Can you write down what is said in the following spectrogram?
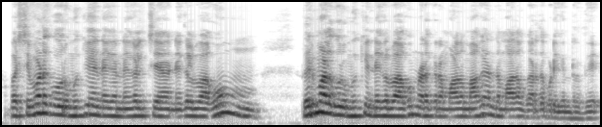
அப்போ சிவனுக்கு ஒரு முக்கிய நிக நிகழ்ச்சி நிகழ்வாகவும் பெருமாளுக்கு ஒரு முக்கிய நிகழ்வாகவும் நடக்கிற மாதமாக இந்த மாதம் கருதப்படுகின்றது.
